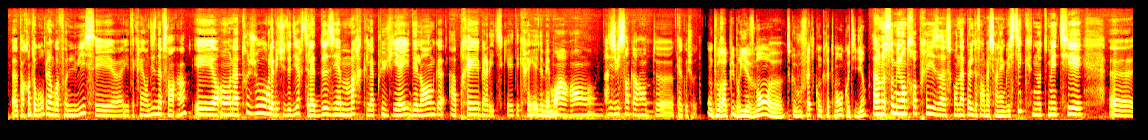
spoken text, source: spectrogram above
Euh, par contre, le groupe Linguaphone, lui, c'est, euh, il a été créé en 1901. Et on a toujours l'habitude de dire que c'est la deuxième marque la plus vieille des langues après Berlitz, qui a été créée de mémoire en 1840 euh, quelque chose. On peut rappeler brièvement ce que vous faites concrètement au quotidien? Alors, nous sommes une entreprise, ce qu'on appelle de formation linguistique. Notre métier,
